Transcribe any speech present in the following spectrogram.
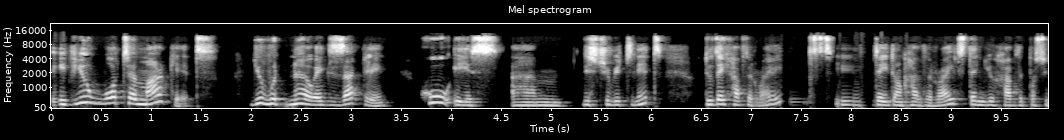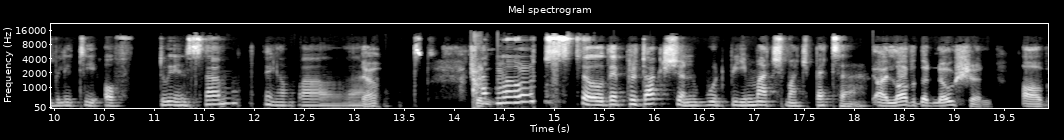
If you watermark it, you would know exactly who is um, distributing it. Do they have the rights? If they don't have the rights, then you have the possibility of doing something about that. Yeah. And also, the production would be much, much better. I love the notion of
